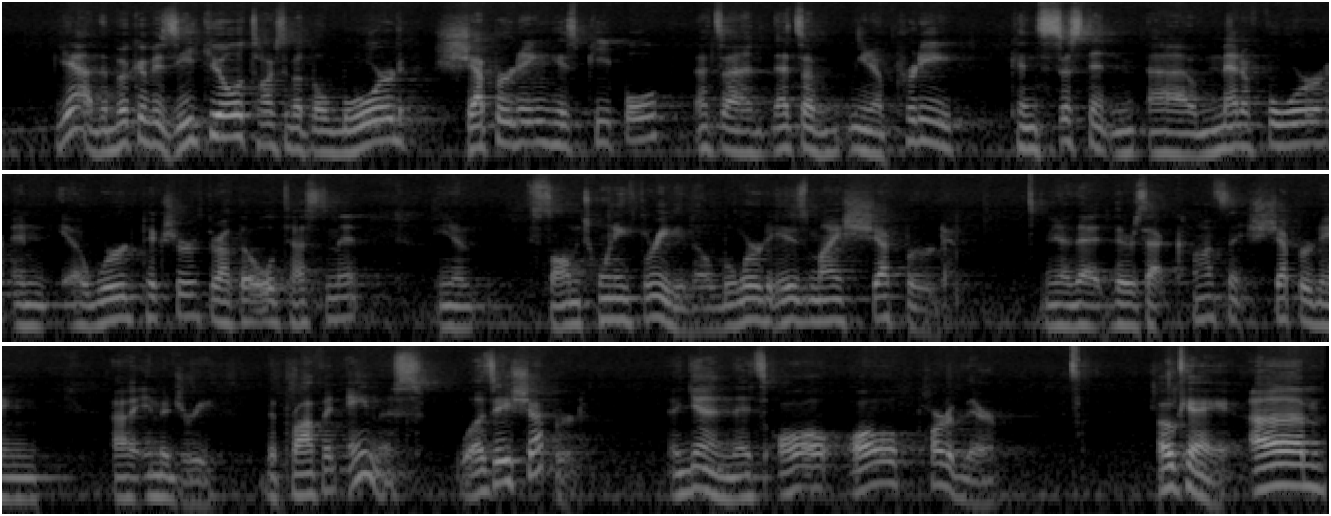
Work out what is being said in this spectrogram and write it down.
one. Yeah, the book of Ezekiel talks about the Lord shepherding his people. That's a that's a you know pretty consistent uh, metaphor and a word picture throughout the Old Testament. You know, Psalm 23, the Lord is my shepherd. You know that there's that constant shepherding uh, imagery. The prophet Amos was a shepherd. Again, it's all all part of there. Okay, um,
